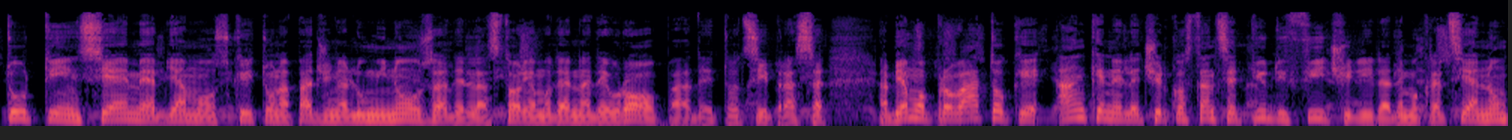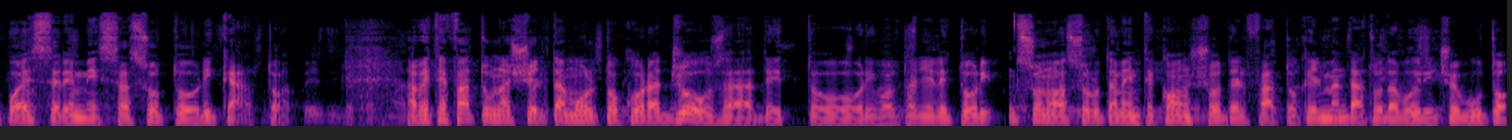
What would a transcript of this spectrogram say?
tutti insieme abbiamo scritto una pagina luminosa della storia moderna d'Europa, ha detto Tsipras. Abbiamo provato che anche nelle circostanze più difficili la democrazia non può essere messa sotto ricatto. Avete fatto una scelta molto coraggiosa, ha detto rivolto agli elettori. Sono assolutamente conscio del fatto che il mandato da voi ricevuto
